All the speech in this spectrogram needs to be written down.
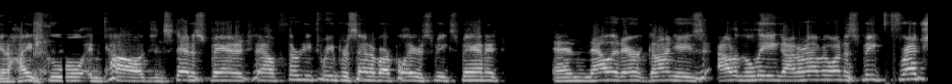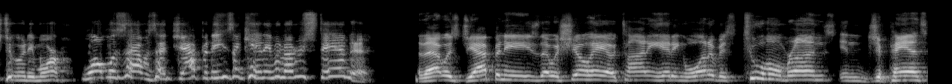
in high school and college instead of Spanish. Now 33% of our players speak Spanish. And now that Eric Gagne's out of the league, I don't have anyone to speak French to anymore. What was that? Was that Japanese? I can't even understand it. That was Japanese. That was Shohei Ohtani hitting one of his two home runs in Japan's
